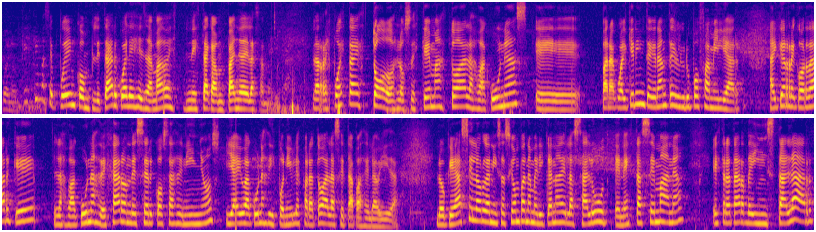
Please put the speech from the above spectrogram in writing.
Bueno, ¿qué esquemas se pueden completar? ¿Cuál es el llamado en esta campaña de las Américas? La respuesta es todos los esquemas, todas las vacunas eh, para cualquier integrante del grupo familiar. Hay que recordar que las vacunas dejaron de ser cosas de niños y hay vacunas disponibles para todas las etapas de la vida. Lo que hace la Organización Panamericana de la Salud en esta semana es tratar de instalar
